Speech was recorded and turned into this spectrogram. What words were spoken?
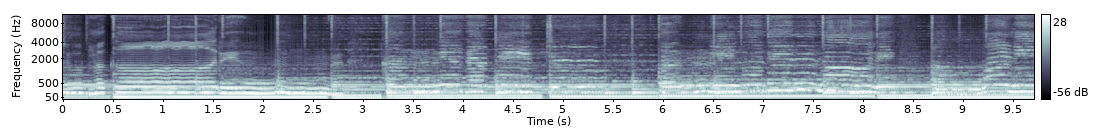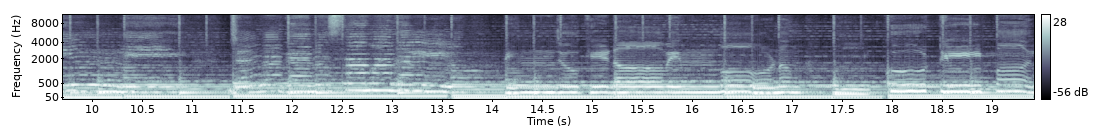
ശുഭകാര്യങ്ങൾ. കിടാവെന്നോണം ഉൾക്കൂട്ടിൽ പാൽ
